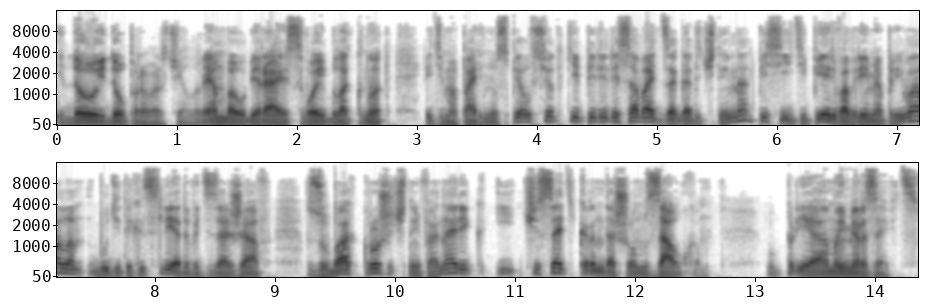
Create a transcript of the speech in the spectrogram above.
«Иду, иду», — проворчал Рэмбо, убирая свой блокнот. Видимо, парень успел все-таки перерисовать загадочные надписи и теперь во время привала будет их исследовать, зажав в зубах крошечный фонарик и чесать карандашом за ухом. Упрямый мерзавец.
